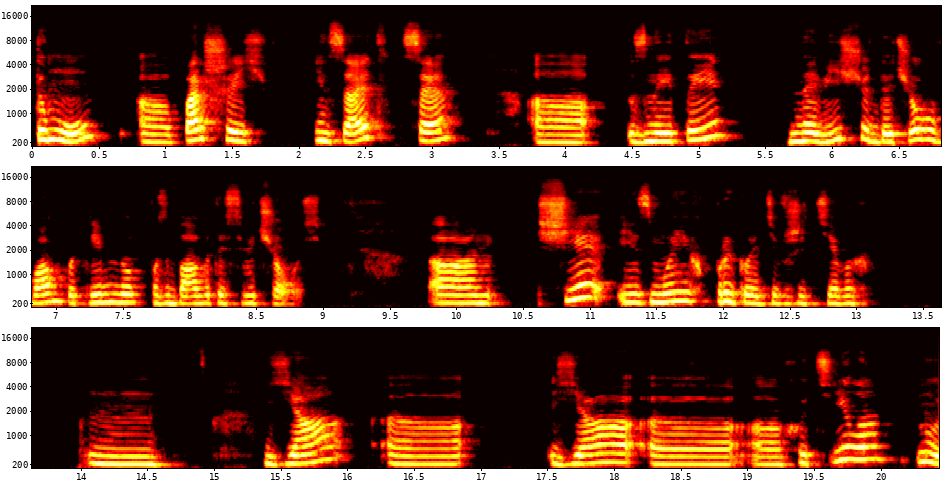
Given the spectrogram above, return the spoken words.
тому е, перший інсайт це е, знайти, навіщо, для чого вам потрібно позбавитись від чогось. Ще із моїх прикладів життєвих. Я, е, я е, е, хотіла, ну,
